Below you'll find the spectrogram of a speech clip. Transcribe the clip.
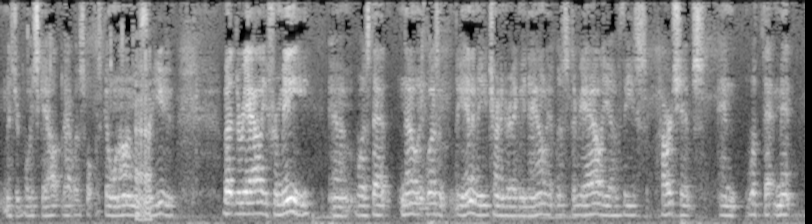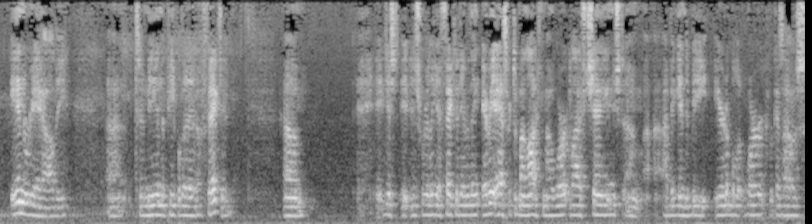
Mr. Boy Scout. That was what was going on Uh-huh. for you. But the reality for me um, was that no, it wasn't the enemy trying to drag me down. It was the reality of these hardships and what that meant in reality uh, to me and the people that it affected. Um, it just it just really affected everything, every aspect of my life. My work life changed. Um, I began to be irritable at work because I was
